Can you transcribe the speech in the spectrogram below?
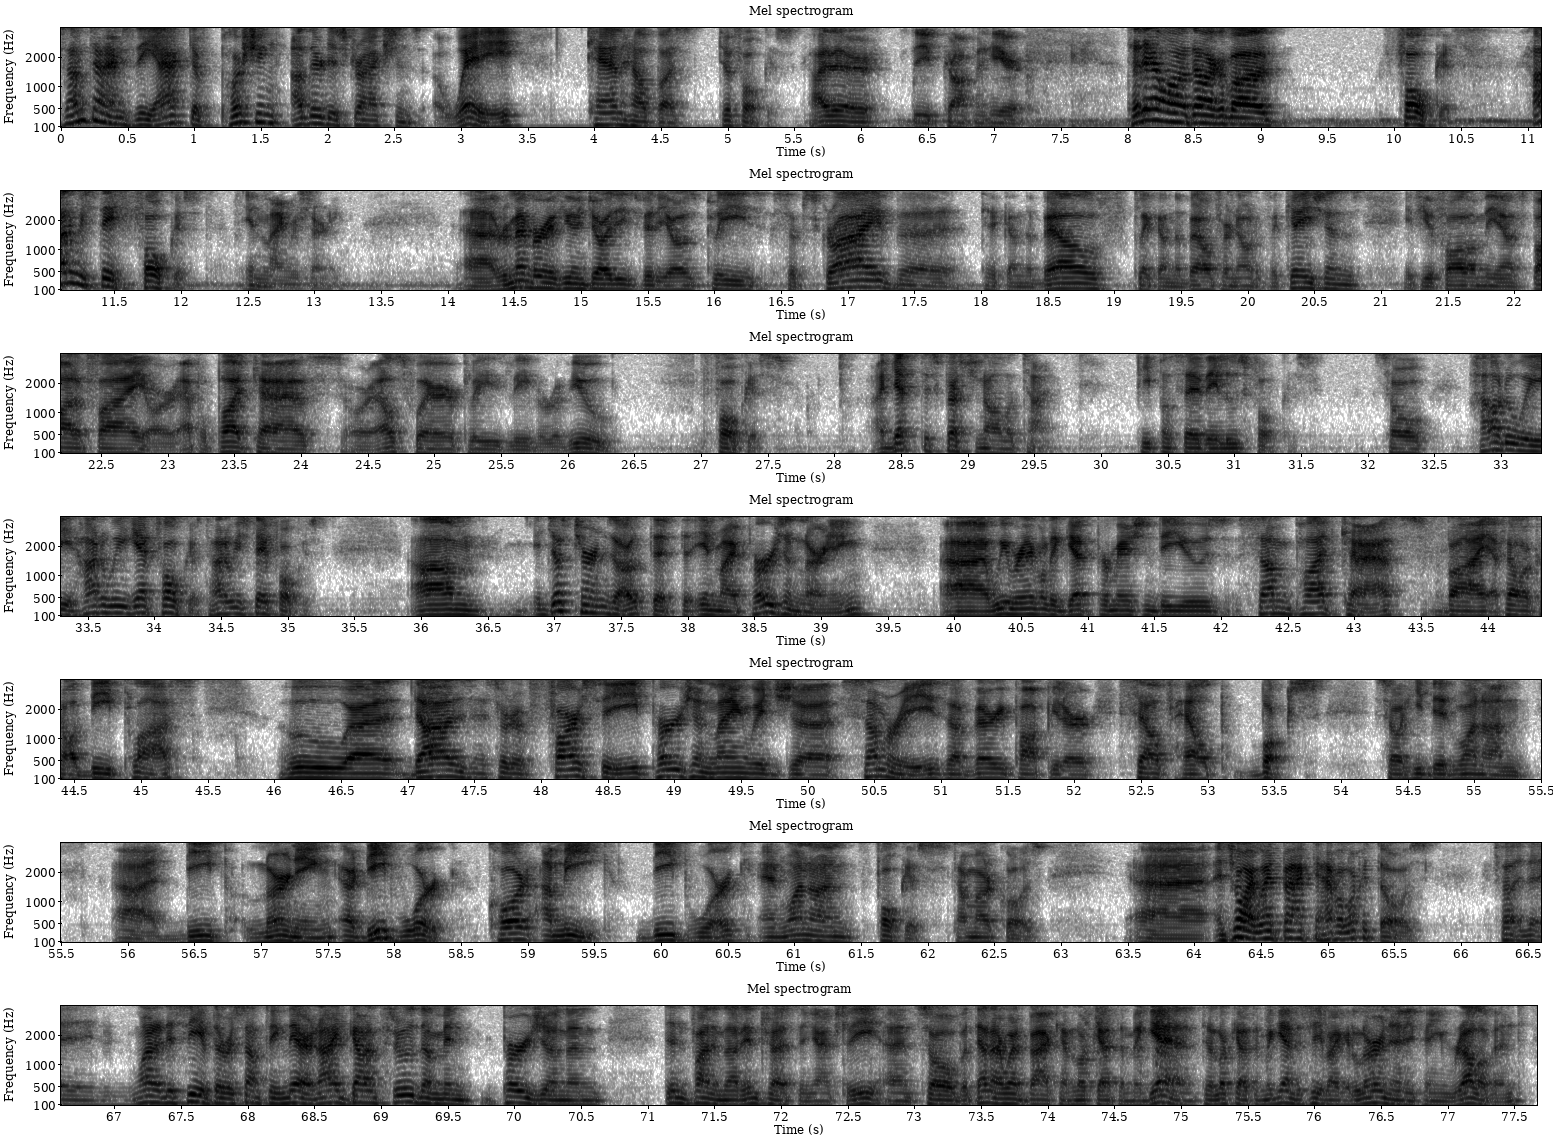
sometimes the act of pushing other distractions away can help us to focus. Hi there, Steve Kaufmann here. Today I want to talk about focus. How do we stay focused in language learning? Uh, remember, if you enjoy these videos, please subscribe, uh, click on the bell, click on the bell for notifications. If you follow me on Spotify or Apple Podcasts or elsewhere, please leave a review. Focus. I get this question all the time. People say they lose focus. So how do we how do we get focused? How do we stay focused? Um, it just turns out that in my Persian learning, uh, we were able to get permission to use some podcasts by a fellow called B Plus, who uh, does sort of Farsi Persian language uh, summaries of very popular self-help books. So he did one on uh, deep learning or deep work, Kor Amig, deep work, and one on focus, tamarcos. Uh, and so I went back to have a look at those wanted to see if there was something there. And I'd gone through them in Persian and didn't find them that interesting actually. And so, but then I went back and looked at them again to look at them again to see if I could learn anything relevant.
